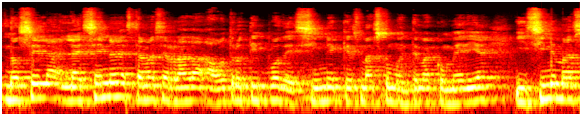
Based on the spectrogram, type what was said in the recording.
no sé, la, la, escena está más cerrada a otro tipo de cine que es más como en tema comedia y cine más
